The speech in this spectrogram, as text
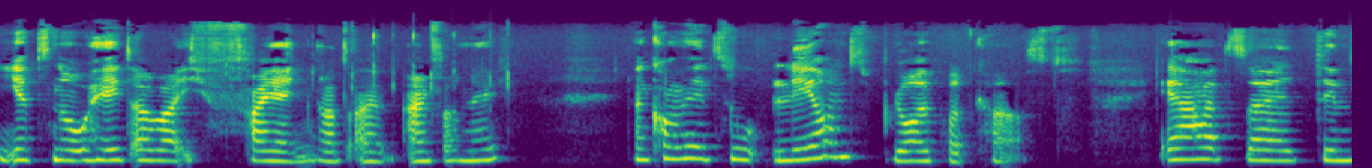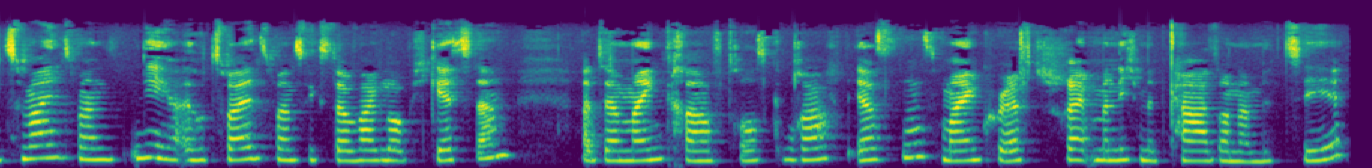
jetzt no hate, aber ich feiere ihn gerade einfach nicht. Dann kommen wir zu Leons Brawl Podcast. Er hat seit dem 22. Nee, 22. Also war glaube ich gestern, hat er Minecraft rausgebracht. Erstens, Minecraft schreibt man nicht mit K, sondern mit C.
